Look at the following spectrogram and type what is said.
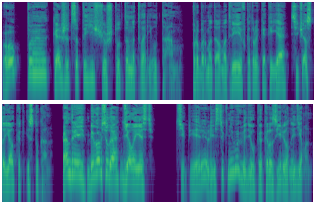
«Опа, кажется, ты еще что-то натворил там», — пробормотал Матвеев, который, как и я, сейчас стоял как истукан. «Андрей, бегом сюда, дело есть!» Теперь Листик не выглядел как разъяренный демон.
